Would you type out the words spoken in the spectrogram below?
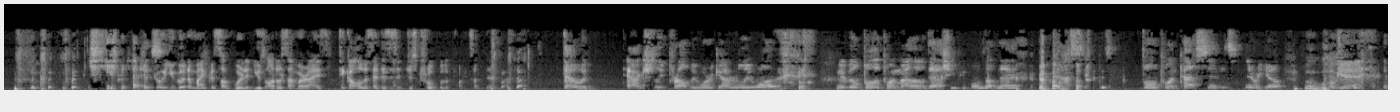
yes. So you go to Microsoft Word and use auto summarize, take out all the sentences and just throw bullet points on them. That would actually probably work out really well. Maybe I'll bullet point my little dashy. People would love that. bullet point past sins. There we go. Oh yeah,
